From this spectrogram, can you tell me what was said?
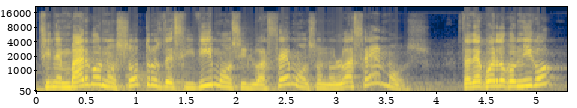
Sin embargo, nosotros decidimos si lo hacemos o no lo hacemos. ¿Está de acuerdo conmigo?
